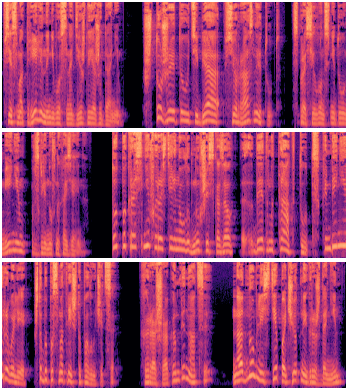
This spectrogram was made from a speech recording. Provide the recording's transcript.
Все смотрели на него с надеждой и ожиданием. «Что же это у тебя все разное тут?» – спросил он с недоумением, взглянув на хозяина. Тот, покраснев и растерянно улыбнувшись, сказал, «Э, «Да это мы так тут, комбинировали, чтобы посмотреть, что получится». Хороша комбинация. На одном листе почетный гражданин,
